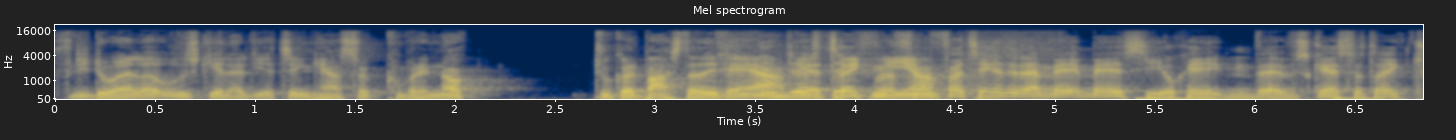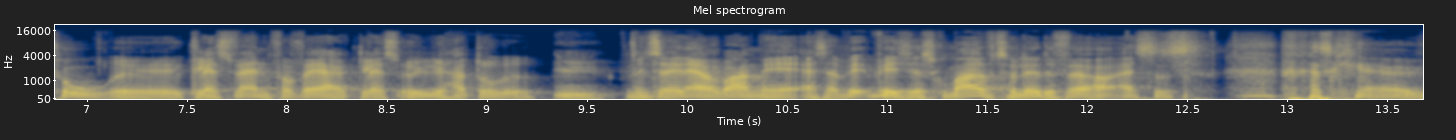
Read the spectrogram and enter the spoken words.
fordi du allerede udskiller de her ting her, så kommer det nok, du gør det bare stadig værre Jamen, det ved er at det, drikke mere. for, for jeg tænker det der med, med at sige, okay, hvad, skal jeg så drikke to øh, glas vand for hver glas øl, jeg har drukket? Mm. Men så ender jeg jo bare med, altså hvis- jeg skulle meget på toilettet før, altså så skal jeg,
